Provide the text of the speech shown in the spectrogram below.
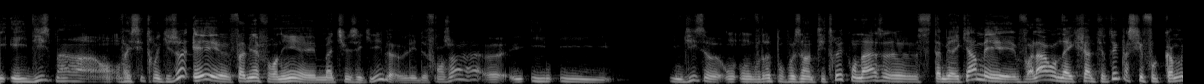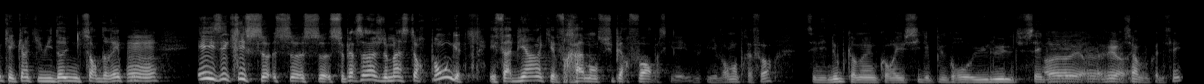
ils- ils disent, ben, on va essayer de trouver quelque chose. Et euh, Fabien Fournier et Mathieu le- les deux frangins, là, euh, ils, ils- ils me disent, euh, on, on voudrait te proposer un petit truc, on a euh, cet américain, mais voilà, on a écrit un petit truc parce qu'il faut quand même quelqu'un qui lui donne une sorte de réplique. Mhm. Et ils écrivent ce, ce- ce- ce personnage de Master Pong, et Fabien, qui est vraiment super fort, parce qu'il est, vraiment très fort, c'est les noobs quand même qui ont réussi les plus gros Ulule, tu sais, les- Ouais, ouais, on a vu, ouais. ça, vous connaissez.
